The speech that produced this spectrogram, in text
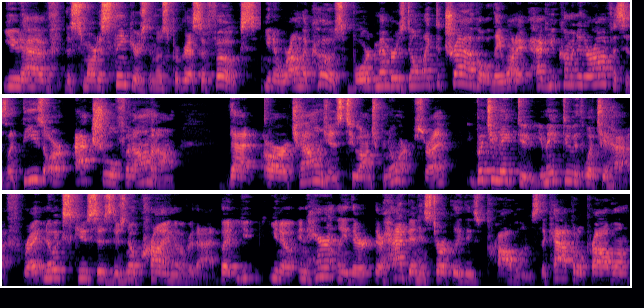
you'd have the smartest thinkers, the most progressive folks. You know, we're on the coast. Board members don't like to travel. They want to have you come into their offices. Like these are actual phenomena that are challenges to entrepreneurs, right? But you make do. You make do with what you have, right? No excuses. There's no crying over that. But you, you know, inherently there there had been historically these problems. The capital problem.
